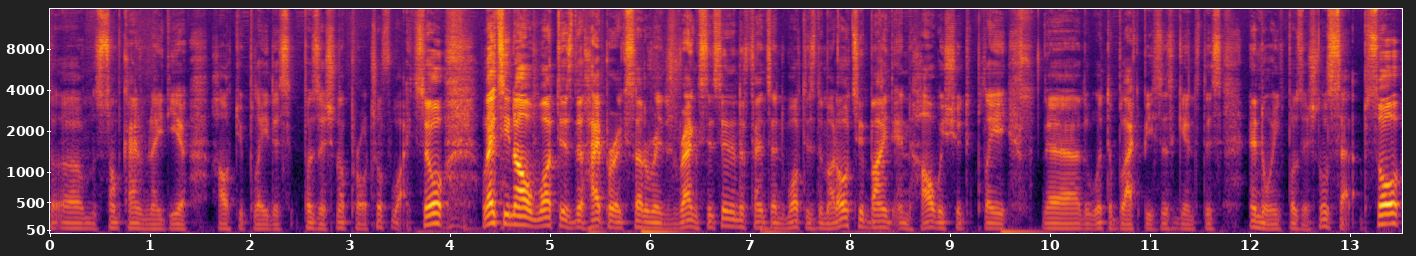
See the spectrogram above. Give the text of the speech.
um, some kind of an idea how to play this positional approach of white. So let's see now what is the hyper accelerated dragon Sicilian defense and what is the Maróczy bind and how we should play uh, with the black pieces against this annoying positional setup. So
